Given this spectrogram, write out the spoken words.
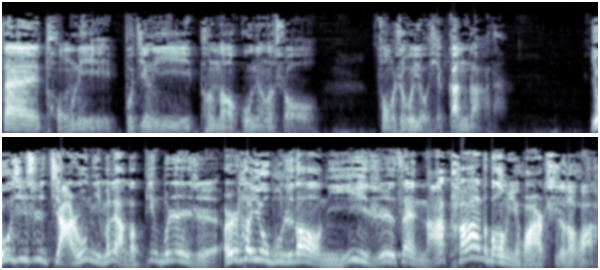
在桶里不经意碰到姑娘的手，总是会有些尴尬的。尤其是假如你们两个并不认识，而他又不知道你一直在拿他的爆米花吃的话，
